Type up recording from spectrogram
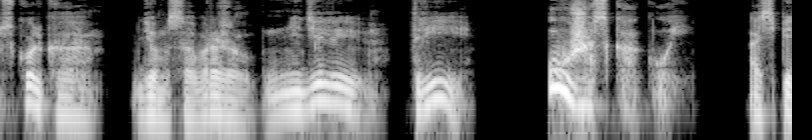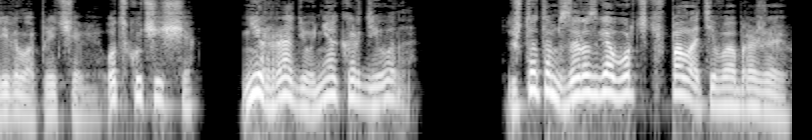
сколько, — Дема соображал, — недели три. — Ужас какой! — Ася перевела плечами. — Вот скучища. Ни радио, ни аккордеона. И что там за разговорчики в палате воображаю?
